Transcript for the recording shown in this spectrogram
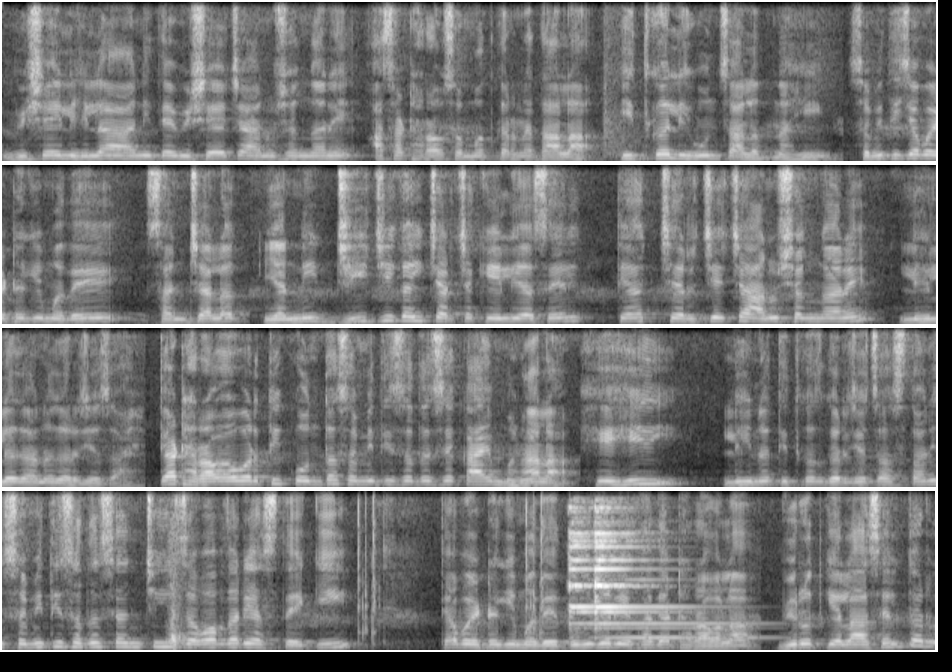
विषय लिहिला आणि त्या विषयाच्या अनुषंगाने असा ठराव संमत करण्यात आला इतकं लिहून चालत नाही. समितीच्या बैठकीमध्ये संचालक यांनी जी जी काही चर्चा केली असेल त्या चर्चेच्या अनुषंगाने लिहिलं जाणं गरजेचं आहे. त्या ठरावावरती कोणता समिती सदस्य काय म्हणाला हेही लिहिणं तितकंच गरजेचं असतं आणि समिती सदस्यांची ही जबाबदारी असते की त्या बैठकीमध्ये तुम्ही जर एखाद्या ठरावाला विरोध केला असेल तर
